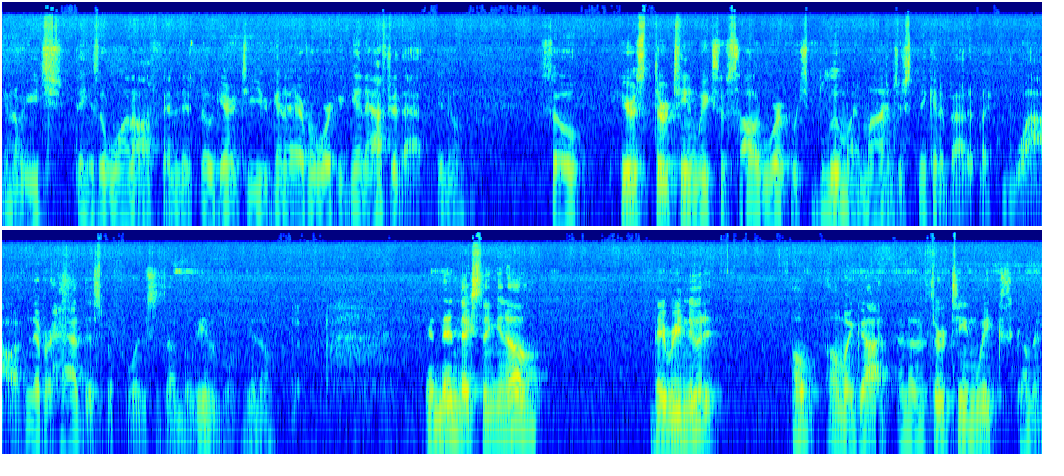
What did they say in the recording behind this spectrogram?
you know each thing's a one-off, and there's no guarantee you're going to ever work again after that, you know. So here's 13 weeks of solid work, which blew my mind just thinking about it. Like, wow, I've never had this before. This is unbelievable, you know. And then next thing you know, they renewed it. Oh, oh my God, another 13 weeks coming.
